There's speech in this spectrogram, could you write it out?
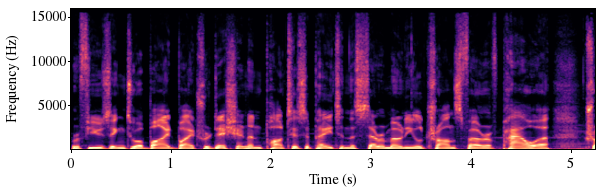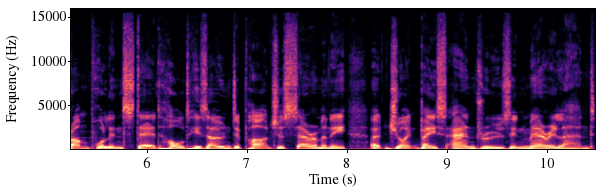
Refusing to abide by tradition and participate in the ceremonial transfer of power, Trump will instead hold his own departure ceremony at Joint Base Andrews in Maryland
